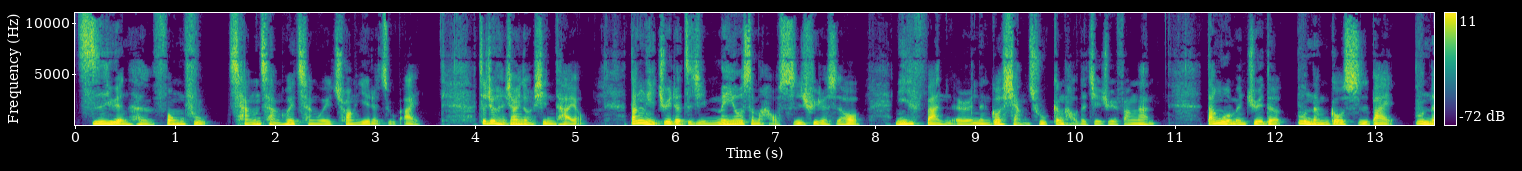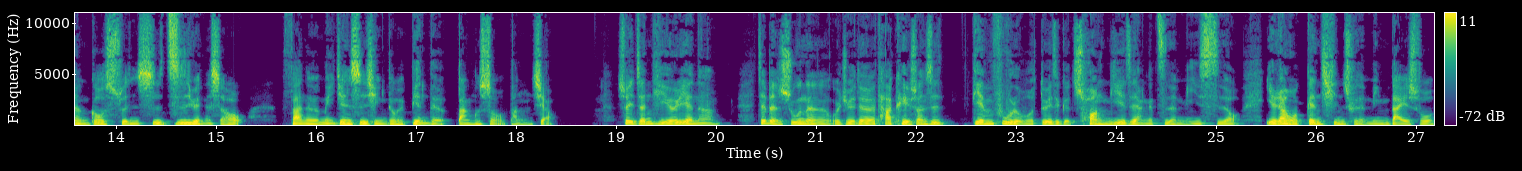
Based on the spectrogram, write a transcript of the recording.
资源很丰富，常常会成为创业的阻碍。这就很像一种心态哦。当你觉得自己没有什么好失去的时候，你反而能够想出更好的解决方案。当我们觉得不能够失败，不能够损失资源的时候，反而每件事情都会变得绑手绑脚。所以整体而言呢，这本书呢，我觉得它可以算是颠覆了我对这个“创业”这两个字的迷思哦，也让我更清楚的明白说，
